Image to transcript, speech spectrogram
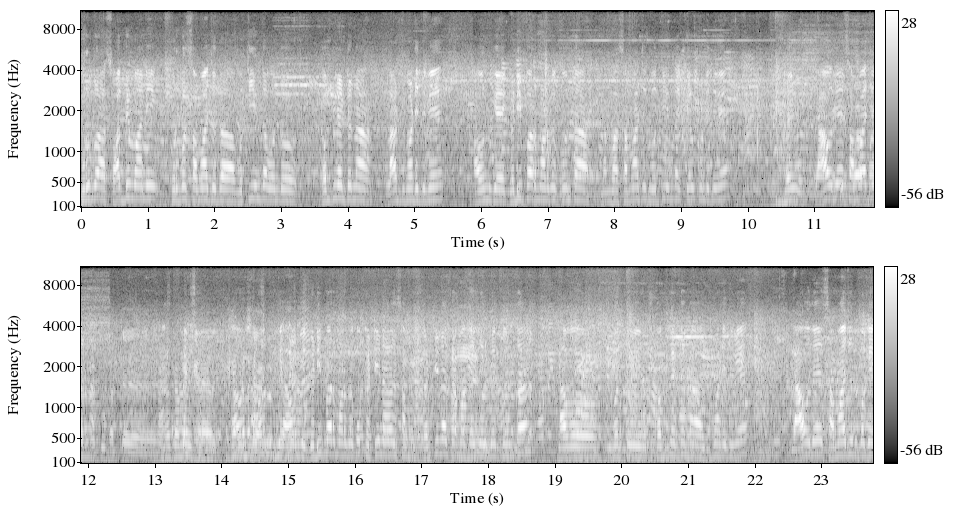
ಕುರುಬ ಸ್ವಾಭಿಮಾನಿ ಕುರುಬ ಸಮಾಜದ ವತಿಯಿಂದ ಒಂದು ಕಂಪ್ಲೇಂಟನ್ನು ಲಾಡ್ಜ್ ಮಾಡಿದ್ದೀವಿ. ಅವನಿಗೆ ಗಡೀಪಾರು ಮಾಡಬೇಕು ಅಂತ ನಮ್ಮ ಸಮಾಜದ ವತಿಯಿಂದ ಕೇಳ್ಕೊಂಡಿದ್ದೀವಿ. ಯಾವುದೇ ಸಮಾಜ ಅವ್ರಿಗೆ ಅವ್ರಿಗೆ ಗಡಿಪಾರು ಮಾಡಬೇಕು ಕಠಿಣ ಸಂ ಕಠಿಣ ಕ್ರಮ ಕೈಗೊಳ್ಳಬೇಕು ಅಂತ ನಾವು ಇವತ್ತು ಇವತ್ತು ಕಂಪ್ಲೇಂಟನ್ನು ಇದು ಮಾಡಿದ್ದೀವಿ. ಯಾವುದೇ ಸಮಾಜದ ಬಗ್ಗೆ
